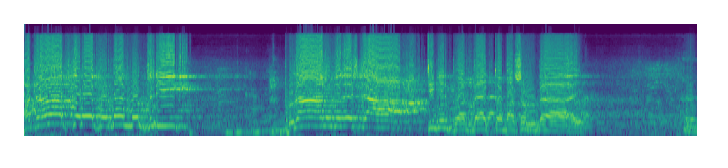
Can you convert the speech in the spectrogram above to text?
হঠাৎ করে প্রধানমন্ত্রী, প্রধান উপদেষ্টা টিভির পর্দা একটা বাসন দেয়। হ্যাঁ।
